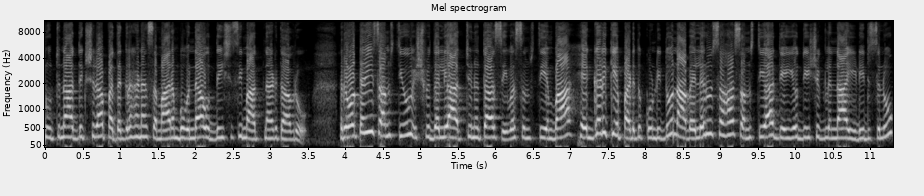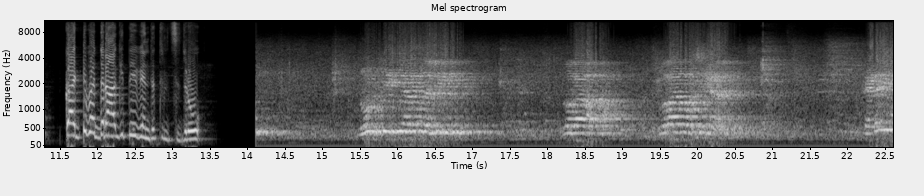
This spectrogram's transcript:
ನೂತನ ಅಧ್ಯಕ್ಷರ ಪದಗ್ರಹಣ ಸಮಾರಂಭವನ್ನ ಉದ್ದೇಶಿಸಿ ಮಾತನಾಡಿದ ಅವರು, ರೋಟರಿ ಸಂಸ್ಥೆಯು ವಿಶ್ವದಲ್ಲಿ ಅತ್ಯುನ್ನತ ಸೇವಾ ಸಂಸ್ಥೆ ಎಂಬ ಹೆಗ್ಗಳಿಕೆ ಪಡೆದುಕೊಂಡಿದ್ದು, ನಾವೆಲ್ಲರೂ ಸಹ ಸಂಸ್ಥೆಯ ಧ್ಯೇಯೋದ್ದೇಶಗಳನ್ನು ಈಡೇರಿಸಲು ಕಟ್ಟಿಬದ್ಧರಾಗಿದ್ದೇವೆ ಎಂದು ತಿಳಿಸಿದರು. ಕಡೆಯ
